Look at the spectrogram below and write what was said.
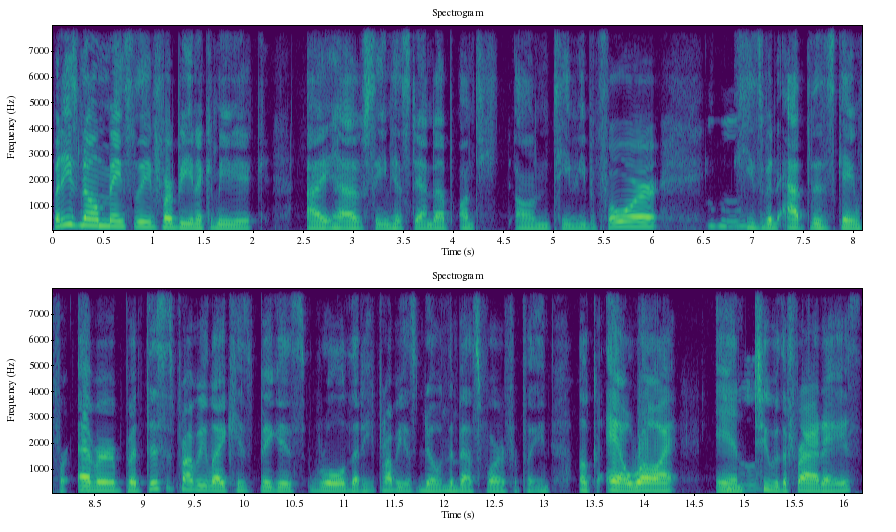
but he's known mostly for being a comedic. I have seen his stand up on t- on TV before. He's been at this game forever, but this is probably like his biggest role that he probably is known the best for for playing Uncle Elroy in two of the Fridays.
